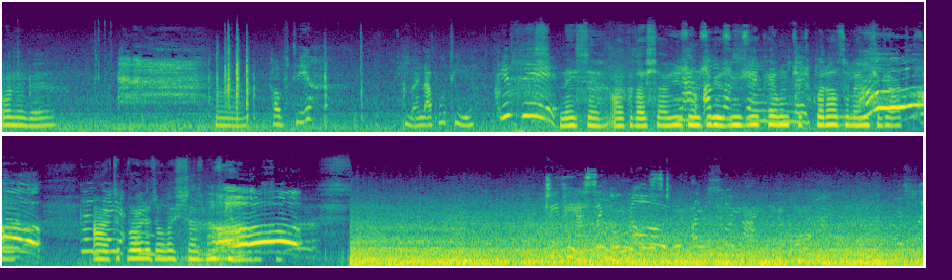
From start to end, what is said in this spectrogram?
O ne be? Tea. Give it. Neyse arkadaşlar yüzümüzü gözümüzü yıkayalım çocukları hazırlayalım çünkü artık soğuk. Artık böyle dolaşacağız buz gibi. GPS signal lost. I'm so mad. There's so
